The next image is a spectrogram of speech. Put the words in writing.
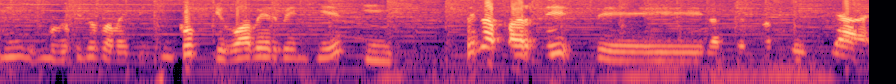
1995 llegó a ver Ben 10 y buena parte de las personas que ya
